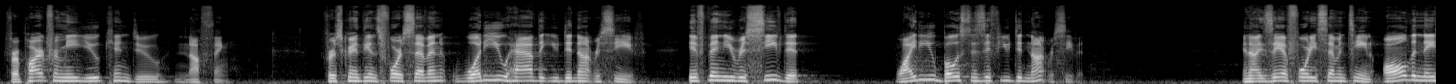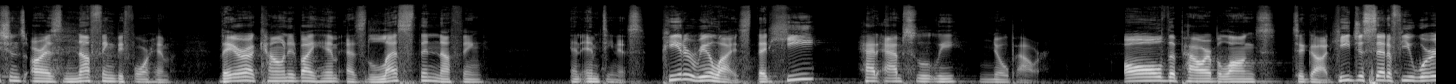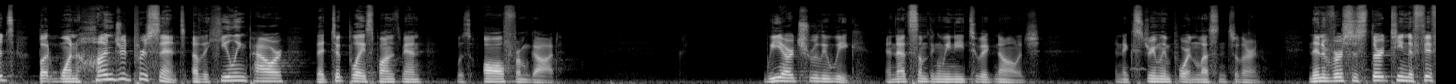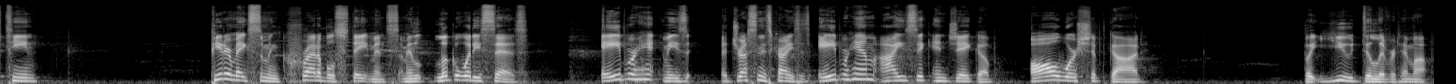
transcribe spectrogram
For apart from me, you can do nothing. 1 Corinthians 4 7, what do you have that you did not receive? If then you received it, why do you boast as if you did not receive it? In Isaiah 40 17, all the nations are as nothing before him. They are accounted by him as less than nothing and emptiness. Peter realized that he had absolutely no power. All the power belongs to God. He just said a few words, but 100% of the healing power that took place upon this man was all from God. We are truly weak, and that's something we need to acknowledge. An extremely important lesson to learn. And then in verses 13 to 15, Peter makes some incredible statements. I mean, look at what he says. Abraham, I mean, he's addressing this crowd. He says, Abraham, Isaac, and Jacob all worshiped God, but you delivered him up.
